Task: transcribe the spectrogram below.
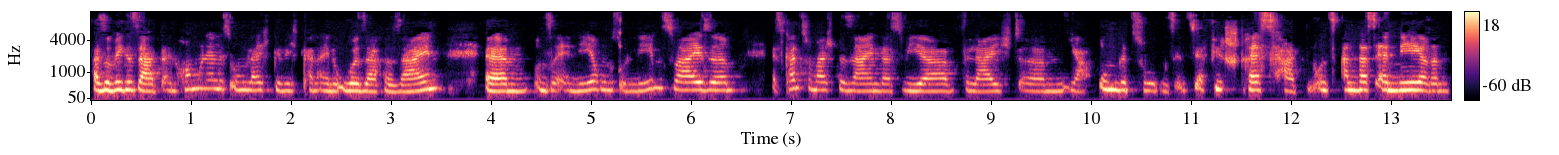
Also wie gesagt, ein hormonelles Ungleichgewicht kann eine Ursache sein. Ähm, unsere Ernährungs- und Lebensweise, es kann zum Beispiel sein, dass wir vielleicht ähm, ja, umgezogen sind, sehr viel Stress hatten, uns anders ernähren,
